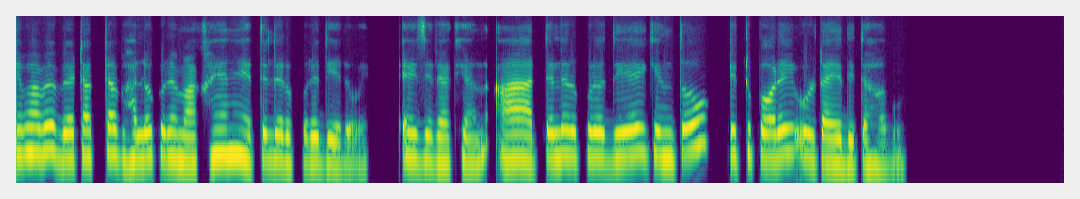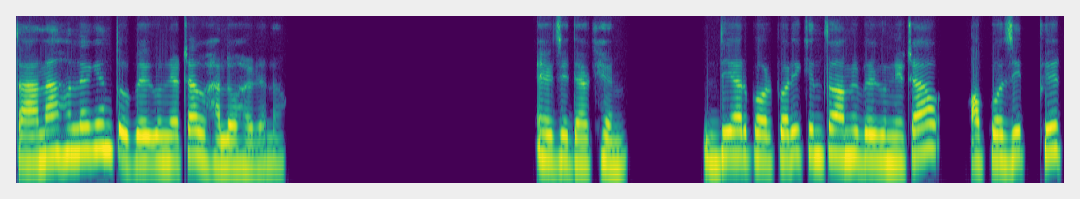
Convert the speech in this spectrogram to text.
এভাবে বেটারটা ভালো করে মাখায় নিয়ে তেলের উপরে দিয়ে দেবো। এই যে দেখেন, আর তেলের উপরে দিয়েই কিন্তু একটু পরেই উল্টাইয়ে দিতে হবে। তা না হলে কিন্তু বেগুনিটা ভালো হবে না। এই যে দেখেন, দেওয়ার পর পরই কিন্তু আমি বেগুনিটা অপোজিট ফিট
